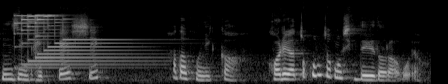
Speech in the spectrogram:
빈스윙 100개씩 하다 보니까 거리가 조금 조금씩 늘더라고요.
